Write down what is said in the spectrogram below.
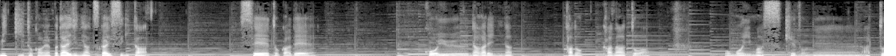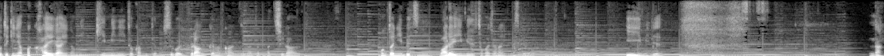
ミッキーとかはやっぱ大事に扱いすぎたせいとかでこういう流れになったのかなとは思いますけどね。圧倒的にやっぱ海外のミッキーミニーとか見てもすごいフランクな感じがやっぱ違う。本当に別に悪い意味でとかじゃないんですけど、いい意味で、な、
